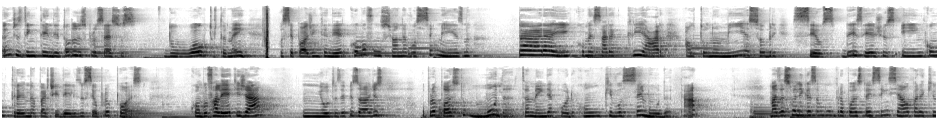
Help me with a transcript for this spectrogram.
antes de entender todos os processos do outro também, você pode entender como funciona você mesma para aí começar a criar autonomia sobre seus desejos e encontrando a partir deles o seu propósito. Como eu falei aqui já, em outros episódios, o propósito muda também de acordo com o que você muda, tá? Mas a sua ligação com o propósito é essencial para que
